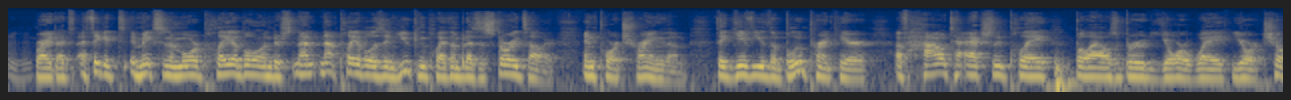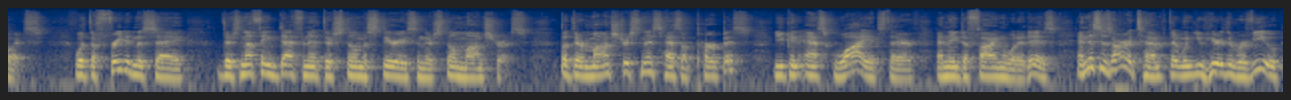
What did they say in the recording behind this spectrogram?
Mm-hmm. Right, I, I, think it, it makes it a more playable, under, not not playable as in you can play them, but as a storyteller and portraying them. They give you the blueprint here of how to actually play Belial's Brood your way, your choice, with the freedom to say there's nothing definite, they're still mysterious, and they're still monstrous. But their monstrousness has a purpose. You can ask why it's there, and they define what it is. And this is our attempt that when you hear the review,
